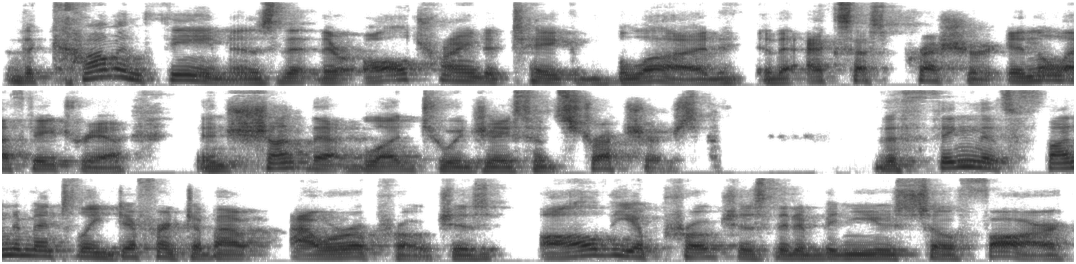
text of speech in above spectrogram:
the common theme is that they're all trying to take blood, the excess pressure in the left atria, and shunt that blood to adjacent structures. The thing that's fundamentally different about our approach is all the approaches that have been used so far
